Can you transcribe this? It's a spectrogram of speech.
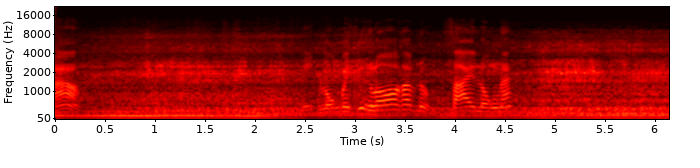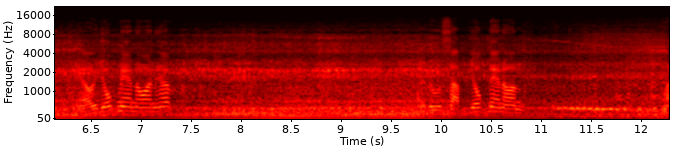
อ้าวมีลงไปครึ่งล้อครับหนูซ้ายลงนะ เดี๋ยวยกแน่นอนครับดูสับยกแน่นอนไป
